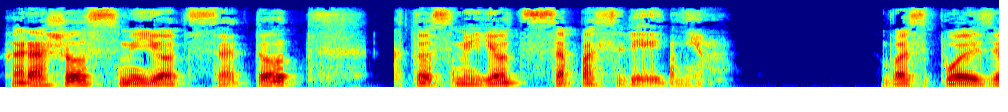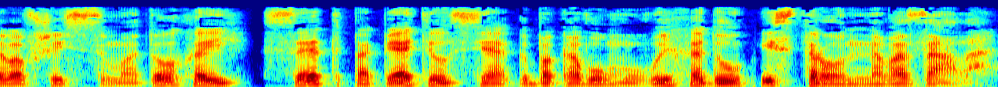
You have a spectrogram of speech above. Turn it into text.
Хорошо смеется тот, кто смеется последним. Воспользовавшись суматохой, Сет попятился к боковому выходу из тронного зала.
